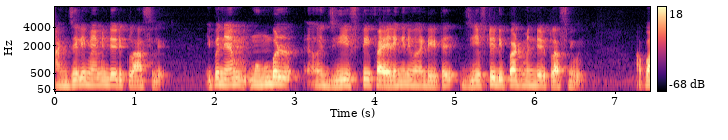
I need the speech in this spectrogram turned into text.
അഞ്ജലി മാമിന്റെ ഒരു ക്ലാസ്സിൽ ഇപ്പം ഞാൻ മുമ്പ് ജി എഫ് ടി ഫയലിങ്ങിന് വേണ്ടിയിട്ട് ജി എഫ് ടി ഡിപ്പാർട്ട്മെന്റിന്റെ ഒരു ക്ലാസ്സിന് പോയി. അപ്പോൾ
